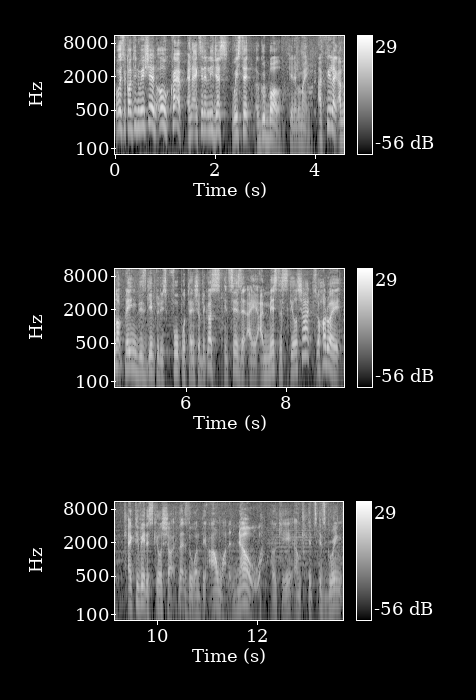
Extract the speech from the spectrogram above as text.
Oh, it's a continuation. Oh, crap. And I accidentally just wasted a good ball. Okay, never mind. I feel like I'm not playing this game to its full potential because it says that I, I missed the skill shot. So how do I activate a skill shot? That's the one thing I want to know. Okay, um, it's, it's going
